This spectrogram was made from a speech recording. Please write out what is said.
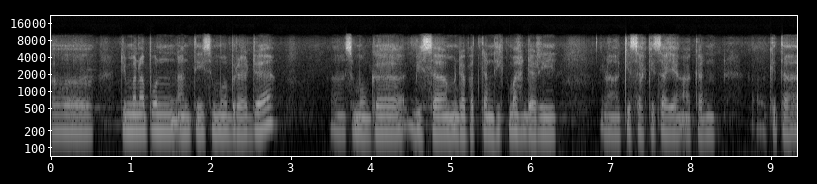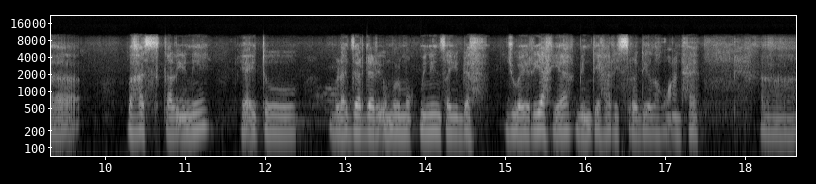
Uh, di mana pun nanti semua berada uh, semoga bisa mendapatkan hikmah dari eh, kisah-kisah yang akan kita bahas kali ini yaitu belajar dari Ummul Mukminin Sayyidah Juwairiyah ya binti Haris radhiyallahu anha. Uh,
